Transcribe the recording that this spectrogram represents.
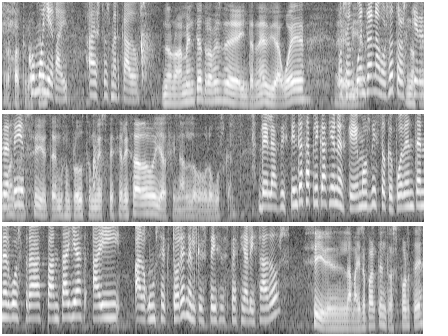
de la facturación. ¿Cómo llegáis a estos mercados? Normalmente a través de internet, vía web. ¿Os eh, vía- encuentran a vosotros, Nos quieres decir? Sí, tenemos un producto muy especializado y al final lo, lo buscan. De las distintas aplicaciones que hemos visto que pueden tener vuestras pantallas, ¿hay algún sector en el que estéis especializados? Sí, en la mayor parte en transporte,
